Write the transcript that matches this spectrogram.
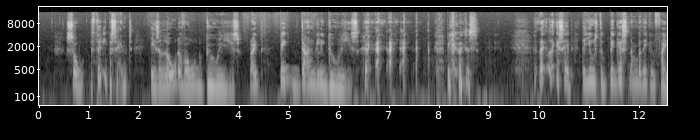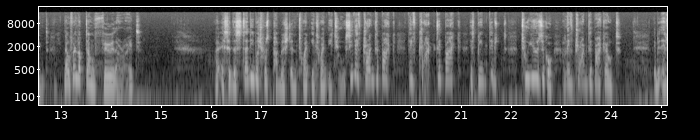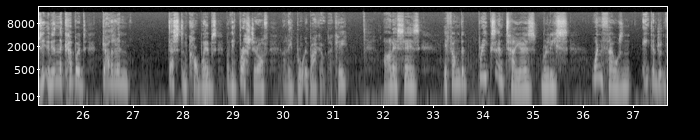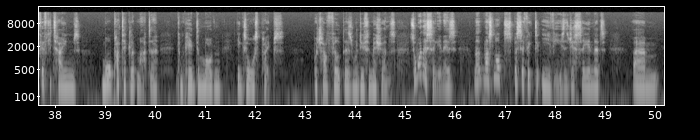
So the 30% is a load of old ghoulies, right? Big dangly ghoulies. because, like, like I said, they use the biggest number they can find. Now, if I look down further, right, uh, it said the study which was published in 2022. See, they've dragged it back. They've dragged it back. It's been it was two years ago, and they've dragged it back out. It was, it was in the cupboard gathering dust and cobwebs, but they've brushed it off and they've brought it back out. Okay. RS says it found that brakes and tyres release 1,850 times more particulate matter compared to modern exhaust pipes, which have filters reduce emissions. So what they're saying is, that's not specific to EVs, they're just saying that um,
